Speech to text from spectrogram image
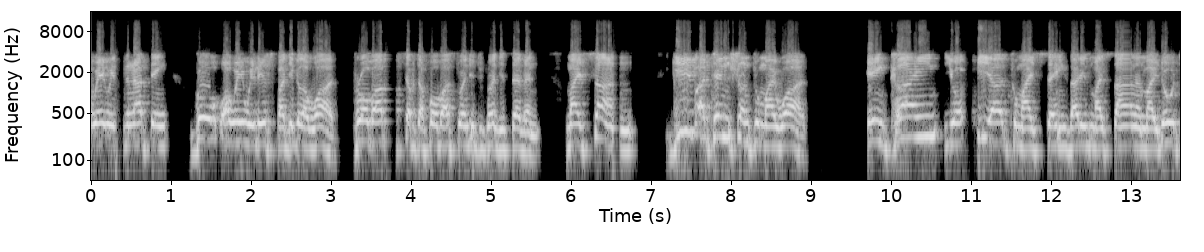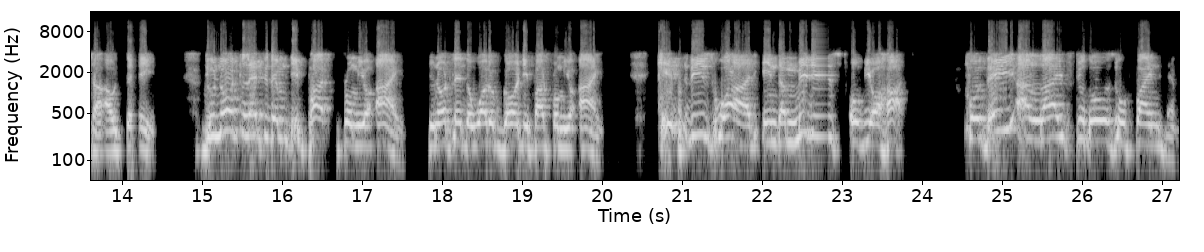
away with nothing, go away with this particular word. Proverbs chapter 4, verse 20 to 27. My son, give attention to my words. Incline your ear to my sayings. That is my son and my daughter, I would say. Do not let them depart from your eyes. Do not let the word of God depart from your eyes. Keep this word in the midst of your heart for they are life to those who find them,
